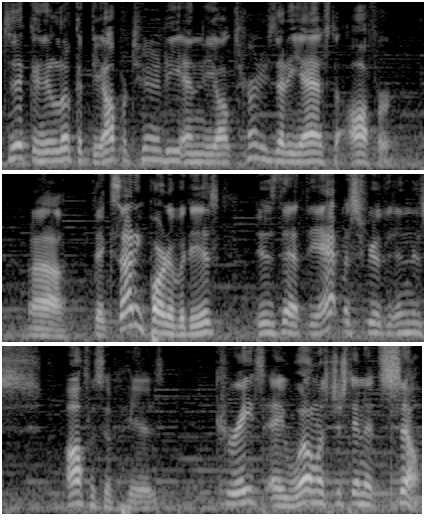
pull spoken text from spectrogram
take a look at the opportunity and the alternatives that he has to offer. Uh, the exciting part of it is, is that the atmosphere in this office of his creates a wellness just in itself.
